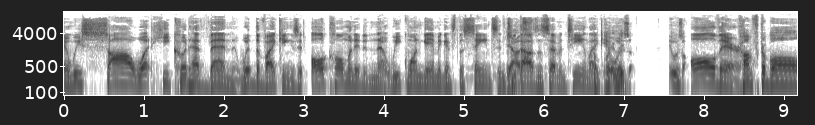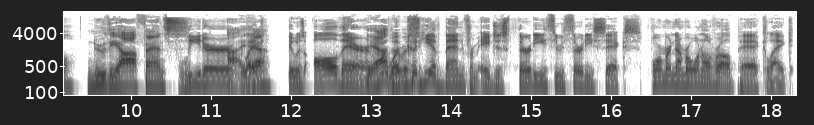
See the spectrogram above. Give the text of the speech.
and we saw what he could have been with the Vikings. It all culminated in that Week One game against the Saints in Yes. 2017. Like it was, it was all there. comfortable, knew the offense. Leader, Uh, like yeah. it was all there. Yeah, what there was- could he have been from ages 30 through 36? Former number one overall pick, like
